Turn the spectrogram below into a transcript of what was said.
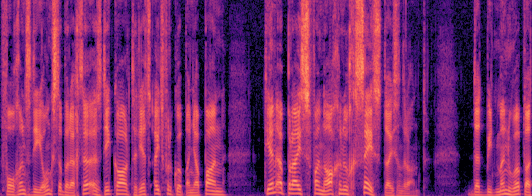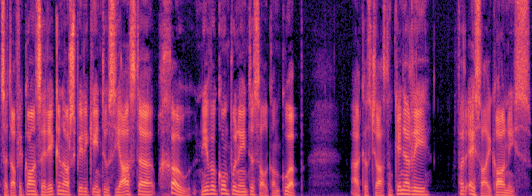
Volgens die jongste berigte is die kaart reeds uitverkoop in Japan teen 'n prys van nagenoeg R6000. Dit bied min hoop dat Suid-Afrikaanse rekenaarspeletjie entoesiaste gou nuwe komponente sal kan koop. Ek is Justin Kennerly vir SI Garnis.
